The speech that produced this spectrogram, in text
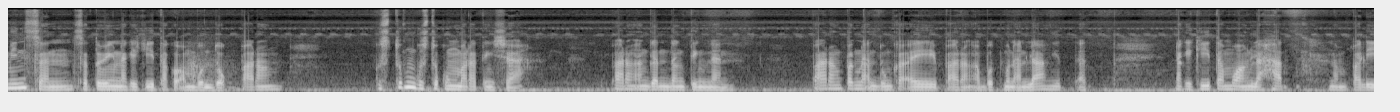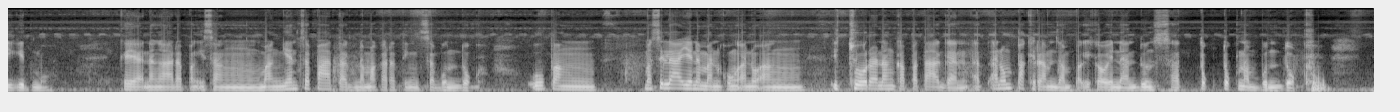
minsan sa tuwing nakikita ko ang bundok parang gustong gusto kong marating siya. Parang ang gandang tingnan. Parang pag naandun ka ay parang abot mo na ang langit at nakikita mo ang lahat ng paligid mo. Kaya nangarap ang isang mangyan sa patag na makarating sa bundok upang masilaya naman kung ano ang itsura ng kapatagan at anong pakiramdam pag ikaw ay nandun sa tuktok ng bundok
